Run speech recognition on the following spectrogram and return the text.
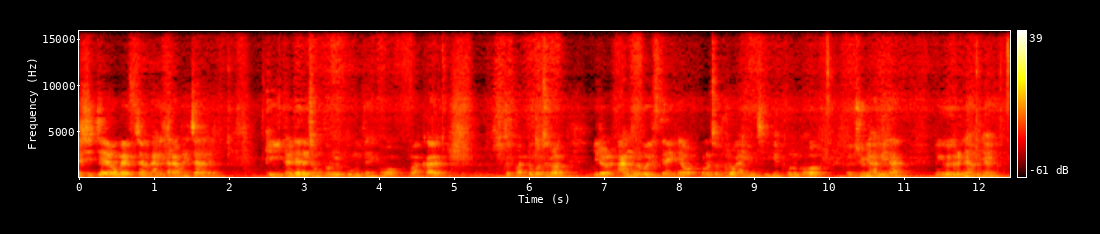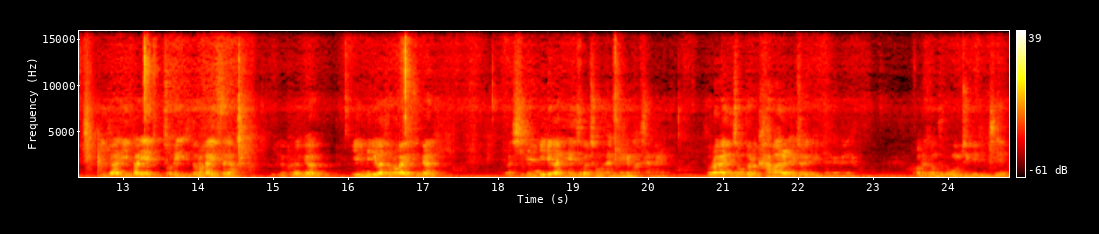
C제형, X제형 다 있다라고 했잖아요. 이렇게 이탈되는 정도를 보면 되고, 뭐 아까 직접 봤던 것처럼 이를 악물고 있을 때 이렇게 어느 정도 돌아가 있는지 이게 보는 거 중요합니다. 이게 왜 그러냐면요. 이빨, 이빨이 이쪽으로 이렇게 돌아가 있어요. 그러면 1mm가 돌아가 있으면 11mm가 돼야지만 정상이 되는 거잖아요. 돌아가 있는 정도를 감안을 해줘야 되기 때문에 그래요. 어느 정도로 움직이는지.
